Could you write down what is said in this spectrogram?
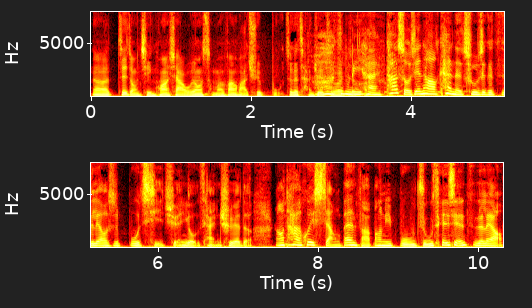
那这种情况下我用什么方法去补这个残缺资料？啊，这么厉害！他首先他要看得出这个资料是不齐全、有残缺的，然后他还会想办法帮你补足这些资料。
